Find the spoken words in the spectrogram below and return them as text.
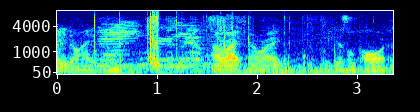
How you doing? How you doing? All right, all right. Get some parts.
